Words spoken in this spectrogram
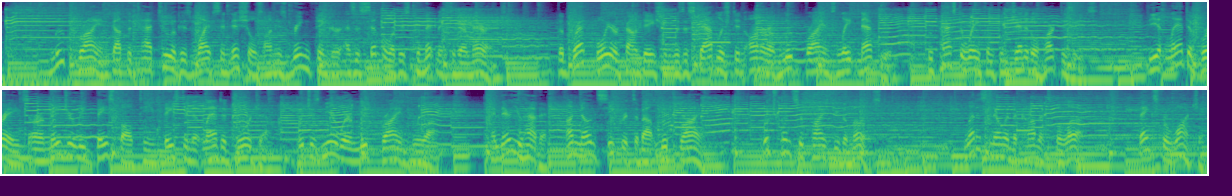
Luke Bryan got the tattoo of his wife's initials on his ring finger as a symbol of his commitment to their marriage. The Brett Boyer Foundation was established in honor of Luke Bryan's late nephew, who passed away from congenital heart disease. The Atlanta Braves are a Major League Baseball team based in Atlanta, Georgia, which is near where Luke Bryan grew up. And there you have it, unknown secrets about Luke Bryan. Which one surprised you the most? Let us know in the comments below. Thanks for watching.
